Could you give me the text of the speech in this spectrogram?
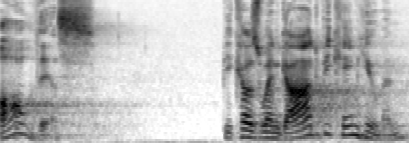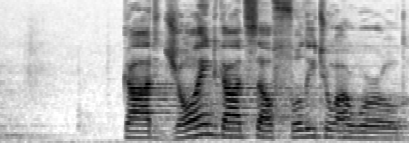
All this because when God became human, God joined God's self fully to our world,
